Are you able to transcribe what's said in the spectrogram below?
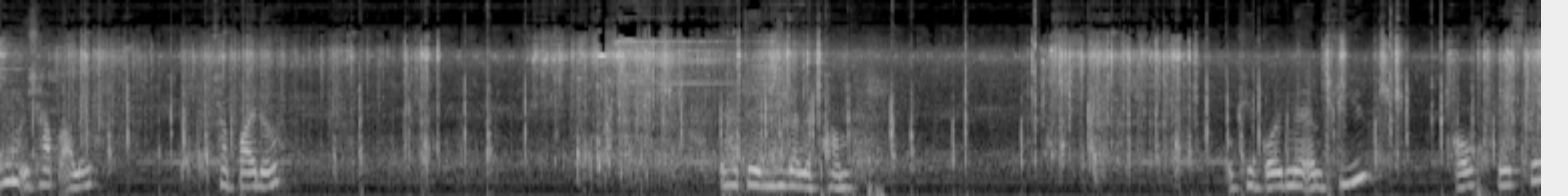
Boom, ich hab alle. Ich hab beide. Er hatte wieder eine Pump. Okay, goldene MP. Auch beste.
